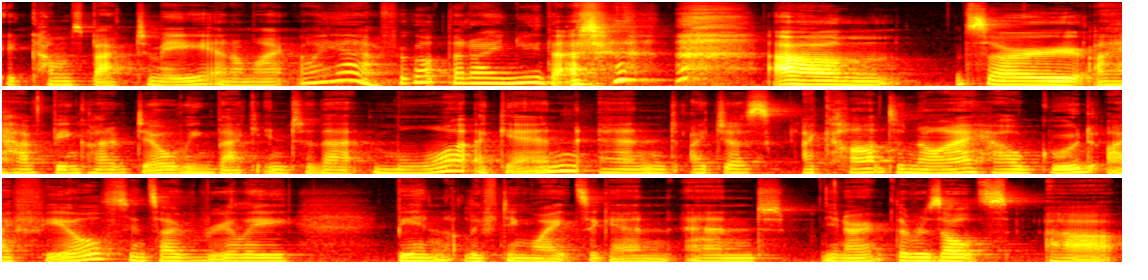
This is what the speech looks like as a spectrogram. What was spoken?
it comes back to me, and I'm like, oh yeah, I forgot that I knew that. Um, so I have been kind of delving back into that more again and I just I can't deny how good I feel since I've really been lifting weights again and you know the results are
